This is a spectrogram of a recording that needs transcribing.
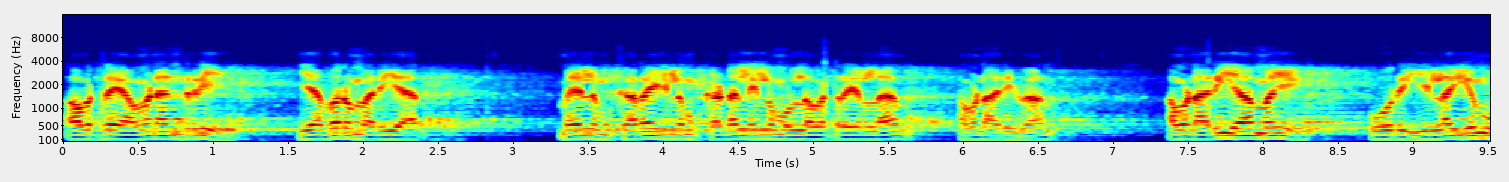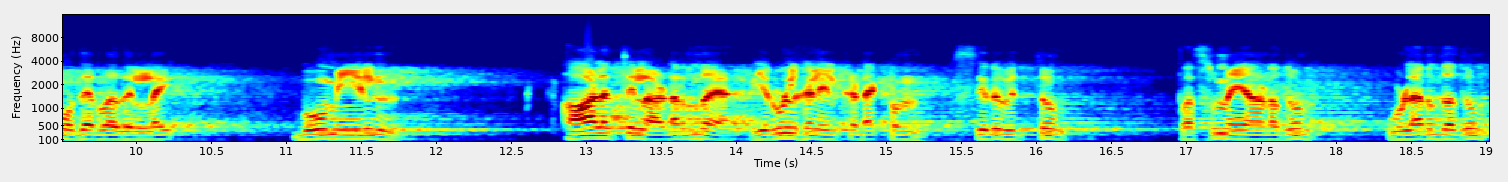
அவற்றை அவனன்றி எவரும் அறியார். மேலும் கரையிலும் கடலிலும் உள்ளவற்றையெல்லாம் அவன் அறிவான். அவன் அறியாமல் ஒரு இலையும் உதர்வதில்லை. பூமியில் ஆழத்தில் அடர்ந்த இருள்களில் கிடக்கும் சிறுவித்தும் பசுமையானதும் உலர்ந்ததும்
